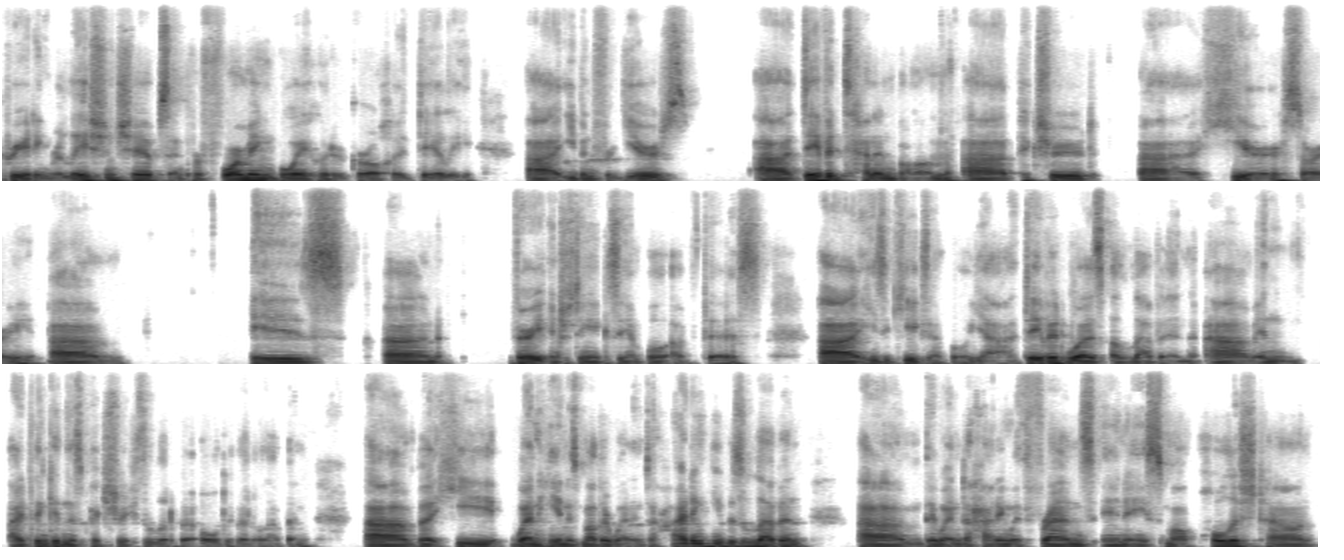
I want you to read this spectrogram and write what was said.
creating relationships, and performing boyhood or girlhood daily, uh, even for years. Uh, David Tenenbaum, uh, pictured uh, here, sorry, um, is a very interesting example of this. Uh, he's a key example. Yeah, David was 11, um, and I think in this picture he's a little bit older than 11. Um, but he, when he and his mother went into hiding, he was 11. Um, they went into hiding with friends in a small Polish town,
